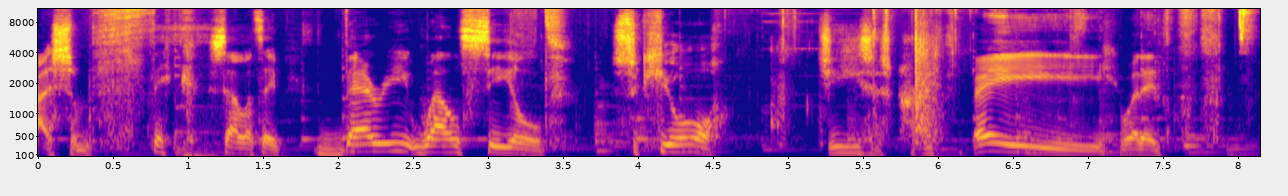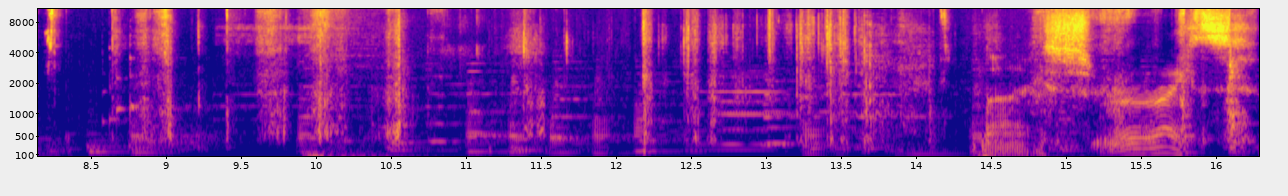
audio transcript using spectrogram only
that is some thick sellotape. Very well sealed, secure. Jesus Christ. Hey, we're in. Nice, right.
